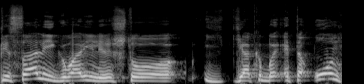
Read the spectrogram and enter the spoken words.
писали и говорили, что якобы это он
